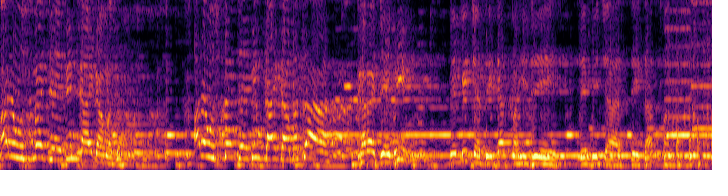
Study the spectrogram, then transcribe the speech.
अरे उसना जयभीम काय कामाचा? अरे उसना जयभीम काय कामाचा? खरा जयभीम बेबीच्या देटात पाहिजे. बेबीच्या देटात पाहिजे.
